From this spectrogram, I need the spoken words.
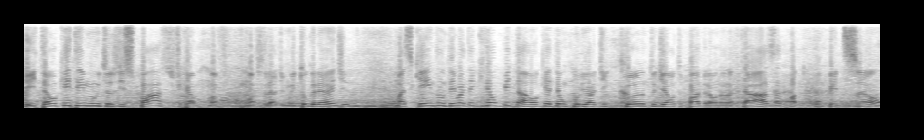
Então quem tem muitos espaços, fica uma, uma cidade muito grande, mas quem não tem vai ter que optar, ou quer ter um curió de canto de alto padrão na casa, para competição,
